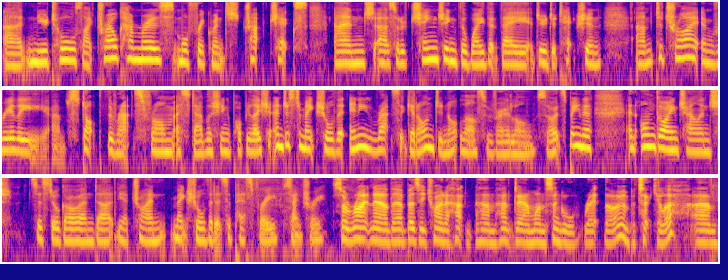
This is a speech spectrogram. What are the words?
uh, new tools like trail cameras, more frequent trap checks, and uh, sort of changing the way that they do detection um, to try and really um, stop the rats from establishing a population and just to make sure that any rats that get on do not last for very long. So it's been a, an ongoing challenge to still go and uh, yeah try and make sure that it's a pest-free sanctuary. So right now they're busy trying to hunt, um, hunt down one single rat, though, in particular, um,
